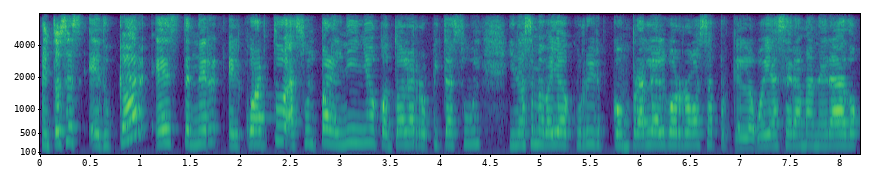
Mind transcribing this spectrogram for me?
Entonces, educar es tener el cuarto azul para el niño con toda la ropita azul y no se me vaya a ocurrir comprarle algo rosa porque lo voy a hacer amanerado.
